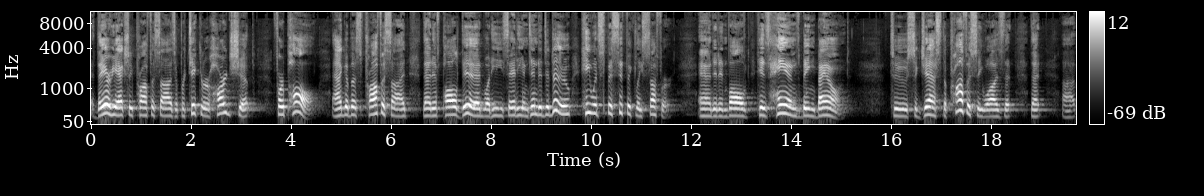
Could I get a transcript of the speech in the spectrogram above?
There, he actually prophesies a particular hardship for Paul. Agabus prophesied that if Paul did what he said he intended to do, he would specifically suffer. And it involved his hands being bound to suggest the prophecy was that, that, uh,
